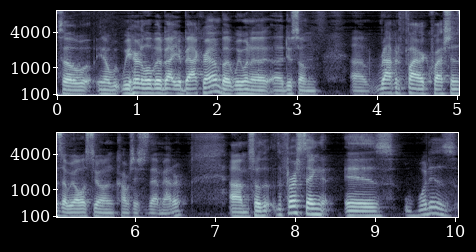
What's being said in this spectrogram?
So you know we heard a little bit about your background, but we want to uh, do some uh, rapid fire questions that we always do on conversations that matter. Um, so the, the first thing is, what is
